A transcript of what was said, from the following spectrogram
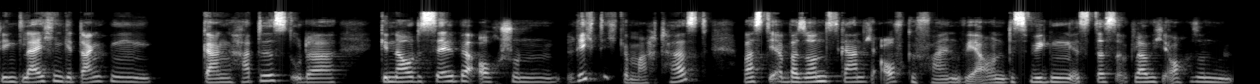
den gleichen Gedanken Gang hattest oder genau dasselbe auch schon richtig gemacht hast, was dir aber sonst gar nicht aufgefallen wäre. Und deswegen ist das, glaube ich, auch so ein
